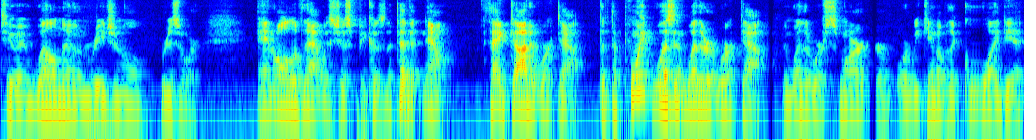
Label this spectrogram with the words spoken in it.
to a well known regional resort. And all of that was just because of the pivot. Now, thank God it worked out. But the point wasn't whether it worked out and whether we're smart or, or we came up with a cool idea.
